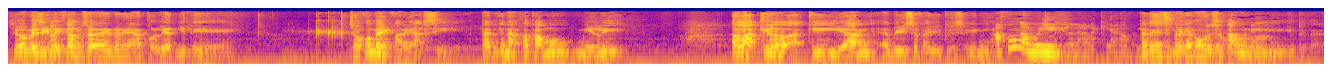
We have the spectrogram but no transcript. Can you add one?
Cuma basically kalau misalnya dari yang aku lihat gitu ya. Cowok kan banyak variasi. Tapi kenapa kamu milih laki-laki yang abusive abusive ini? aku nggak milih laki yang abusive Tapi sebenarnya kamu bisa tahu dong. nih gitu kan.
